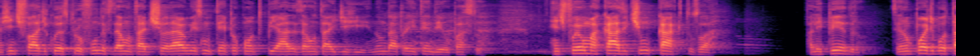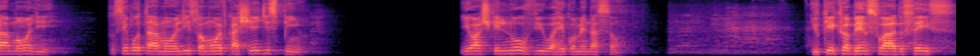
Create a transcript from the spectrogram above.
a gente fala de coisas profundas que dá vontade de chorar, e ao mesmo tempo eu conto piadas, dá vontade de rir. Não dá para entender o pastor. A gente foi a uma casa e tinha um cactus lá. Falei, Pedro, você não pode botar a mão ali. Se você botar a mão ali, sua mão vai ficar cheia de espinho. E eu acho que ele não ouviu a recomendação. E o que, que o abençoado fez?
